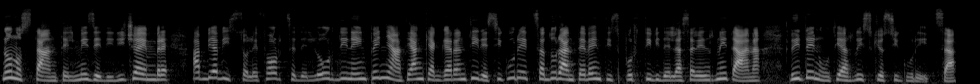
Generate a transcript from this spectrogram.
nonostante il mese di dicembre abbia visto le forze dell'ordine impegnate anche a garantire sicurezza durante eventi sportivi della Salernitana ritenuti a rischio sicurezza.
